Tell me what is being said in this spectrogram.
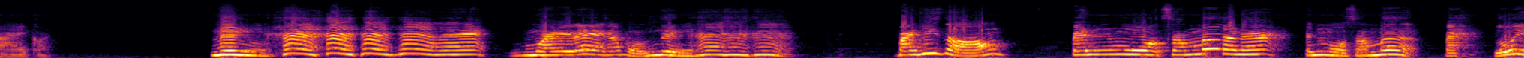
ตายก่อนหนึ่งห้าห้าห้าห้านะฮะใบแรกครับผมหนึ่งห้าห้าห้าใบที่สองเป็นหมวกซัมเมอร์นะฮะเป็นหมวกซัมเมอร์ไปลุย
